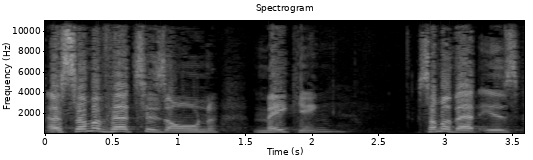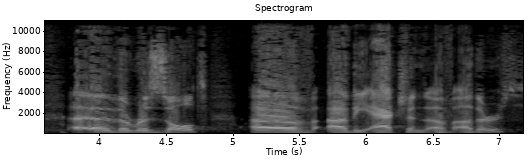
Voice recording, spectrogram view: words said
Now, some of that's his own making. Some of that is uh, the result of uh, the actions of others.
